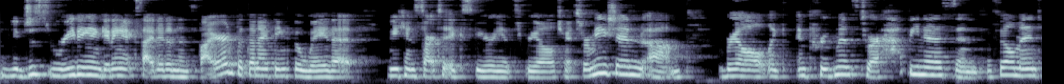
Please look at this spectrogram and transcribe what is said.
you just reading and getting excited and inspired. But then I think the way that we can start to experience real transformation um, real like improvements to our happiness and fulfillment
